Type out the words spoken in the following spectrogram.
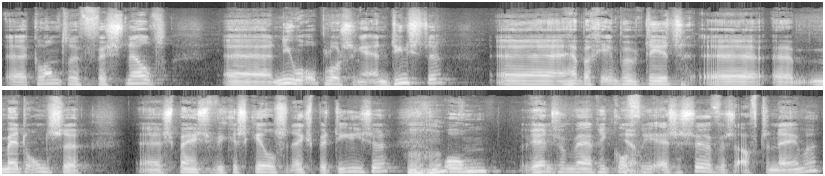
uh, klanten versneld nieuwe oplossingen en diensten hebben geïmplementeerd met onze uh, specifieke skills en expertise om ransomware recovery as a service af te nemen.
